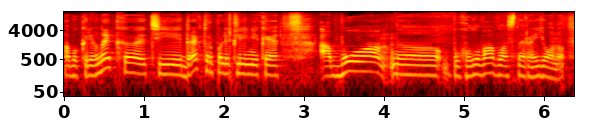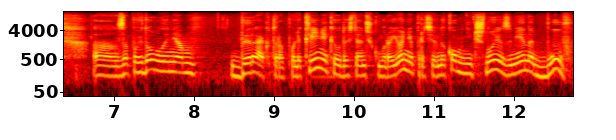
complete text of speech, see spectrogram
або керівник е, цієї директор поліклініки, або е, голова власне району. Е, за повідомленням. Директора поліклініки у Деснянському районі працівником нічної зміни був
